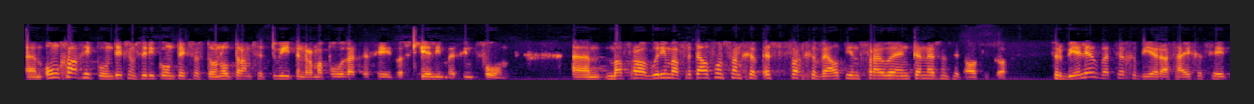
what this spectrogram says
Ehm um, ongeag die konteks, ons sê die konteks was Donald Trump se tweet en Ramaphosa het gesê dit was clearly misinformed. Ehm um, maar vra hoorie maar vertel ons van is van geweld teen vroue en kinders in Suid-Afrika. Verbeel jou wat sou gebeur as hy gesê het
